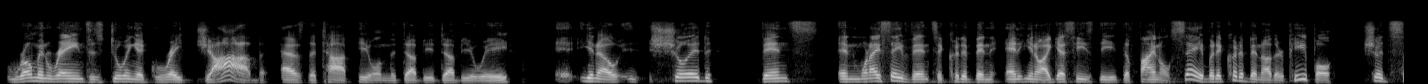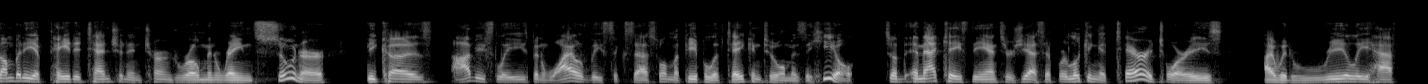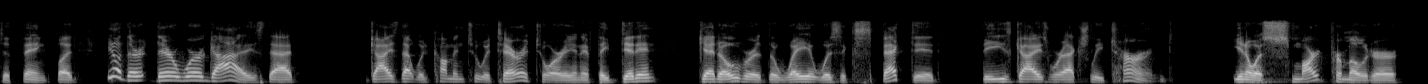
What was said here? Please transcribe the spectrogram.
Roman Reigns is doing a great job as the top heel in the WWE. Eh, you know, should Vince and when I say Vince, it could have been any, you know, I guess he's the the final say, but it could have been other people should somebody have paid attention and turned Roman Reigns sooner? Because obviously he's been wildly successful and the people have taken to him as a heel. So in that case, the answer is yes. If we're looking at territories, I would really have to think. But you know, there there were guys that guys that would come into a territory, and if they didn't get over the way it was expected, these guys were actually turned. You know, a smart promoter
